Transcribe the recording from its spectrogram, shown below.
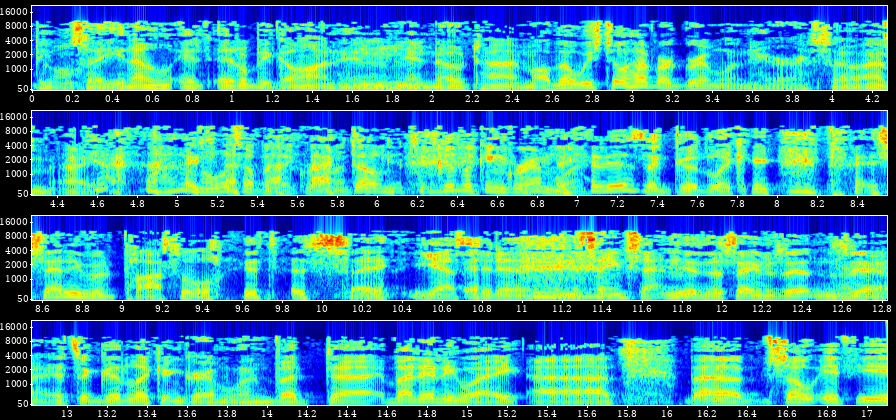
People say, you know, it, it'll be gone in, in no time. Although we still have our gremlin here, so I'm. I, I don't know what's up with that gremlin. It's a good looking gremlin. It is a good looking. Is that even possible to say? yes, it is. In the same sentence. In the same sentence, yeah, it's a good looking gremlin. But uh, but anyway, uh, uh, so if you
